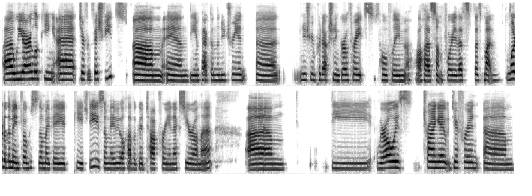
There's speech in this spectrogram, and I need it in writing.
Uh, we are looking at different fish feeds um, and the impact on the nutrient uh, nutrient production and growth rates. Hopefully, I'll have something for you. That's that's my one of the main focuses on my PhD. So maybe I'll have a good talk for you next year on that. Um, the we're always trying out different um,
